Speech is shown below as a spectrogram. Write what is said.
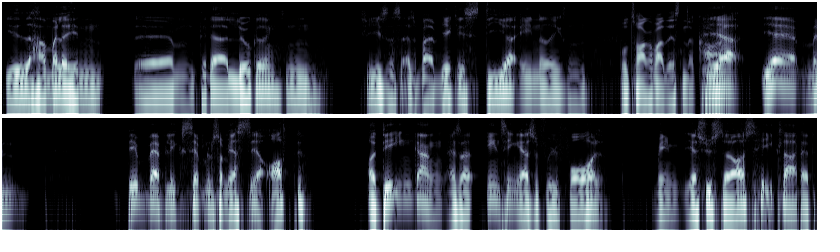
givet ham eller hende øhm, det der lukket, ikke? Sådan, Jesus, altså bare virkelig stiger en ned, ikke? Sådan, We'll talk about this in the car. Ja, ja, men det er i hvert fald et eksempel, som jeg ser ofte. Og det er ikke engang, altså en ting er selvfølgelig forhold, men jeg synes da også helt klart, at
